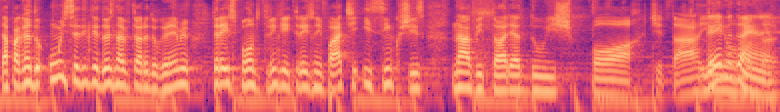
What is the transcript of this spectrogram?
Tá pagando 1,72 na vitória do Grêmio, 3,33 no empate e 5x na vitória do Esporte, tá? E Grêmio ganha, né?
